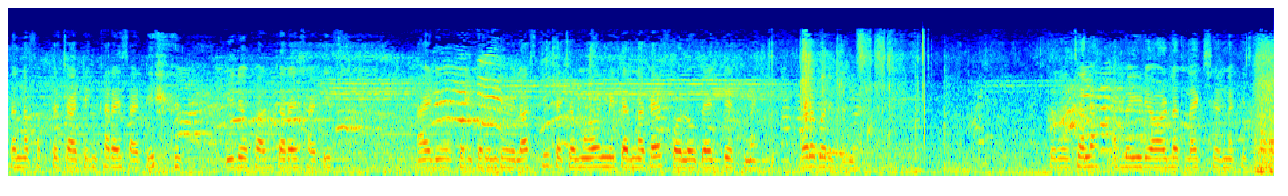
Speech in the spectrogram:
त्यांना फक्त चॅटिंग करायसाठी व्हिडिओ कॉल करायसाठीच आय डी ओपन करून ठेवेला असती. त्याच्यामुळं मी त्यांना काय फॉलो बॅक देत नाही. बरोबर आहे तुम्ही तर चला आपला व्हिडिओ आवडला लाईक शेअर नक्कीच करा.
